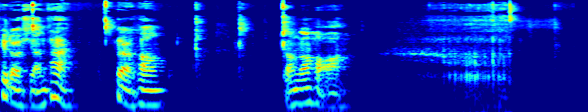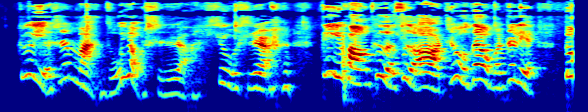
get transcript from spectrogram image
配点咸菜，配点汤，刚刚好啊。这也是满族小吃啊，是不是？地方特色啊，只有在我们这里冬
